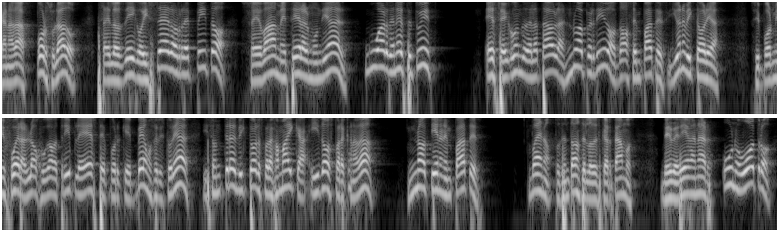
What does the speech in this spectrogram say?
Canadá, por su lado, se los digo y se los repito, se va a meter al mundial. Guarden este tweet. Es segundo de la tabla, no ha perdido, dos empates y una victoria. Si por mí fuera, lo jugaba triple este porque vemos el historial y son tres victorias para Jamaica y dos para Canadá. No tienen empates. Bueno, pues entonces lo descartamos. Debería ganar uno u otro.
